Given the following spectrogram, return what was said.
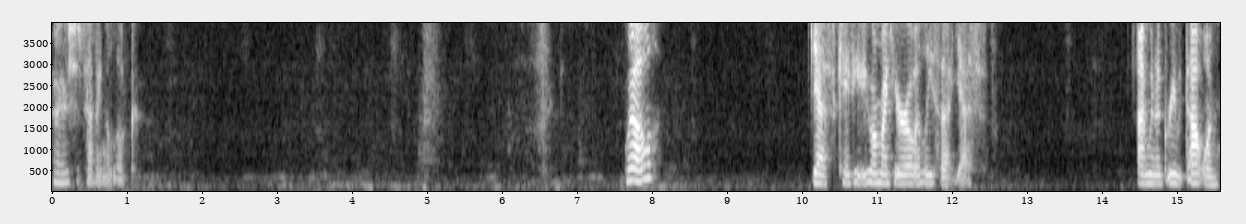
I was just having a look. Well, yes, Katie, you are my hero, Elisa. Yes. I'm going to agree with that one.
